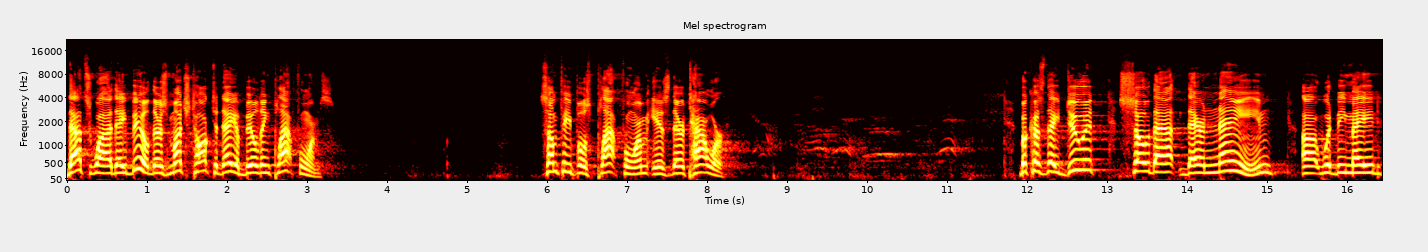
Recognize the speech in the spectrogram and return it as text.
That's why they build. There's much talk today of building platforms. Some people's platform is their tower. because they do it so that their name uh, would be made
